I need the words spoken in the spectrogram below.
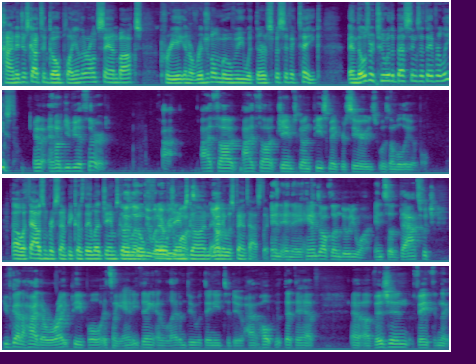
kind of just got to go play in their own sandbox, create an original movie with their specific take, and those are two of the best things that they've released. And, and I'll give you a third. I, I thought I thought James Gunn Peacemaker series was unbelievable. Oh, a thousand percent because they let James Gunn let go full James Gunn, yep. and it was fantastic. And and they hands off, let him do what he want. And so that's what you, you've got to hire the right people. It's like anything, and let them do what they need to do. Have, hope that they have a vision, faith in the,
